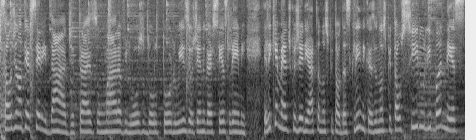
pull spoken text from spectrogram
Saúde na terceira idade traz um maravilhoso doutor Luiz Eugênio Garcês Leme. Ele que é médico geriatra no Hospital das Clínicas e no Hospital Sírio-Libanês.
